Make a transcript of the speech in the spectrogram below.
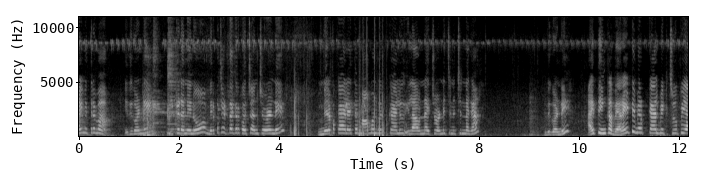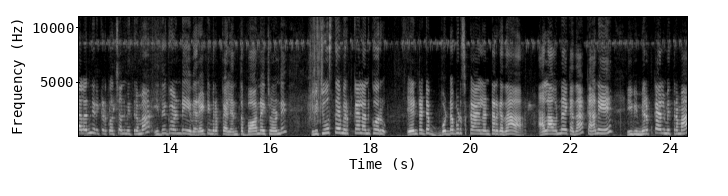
హాయ్ మిత్రమా. ఇదిగోండి ఇక్కడ నేను మిరప చెట్టు దగ్గరకు వచ్చాను చూడండి. మిరపకాయలు అయితే మామూలు మిరపకాయలు ఇలా ఉన్నాయి చూడండి చిన్న చిన్నగా. ఇదిగోండి అయితే ఇంకా వెరైటీ మిరపకాయలు మీకు చూపించాలని నేను ఇక్కడికి వచ్చాను మిత్రమా. ఇదిగోండి వెరైటీ మిరపకాయలు ఎంత బాగున్నాయి చూడండి. ఇవి చూస్తే మిరపకాయలు అనుకోరు. ఏంటంటే బుడ్డ బుడసకాయలు అంటారు కదా అలా ఉన్నాయి కదా. కానీ ఇవి మిరపకాయలు మిత్రమా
